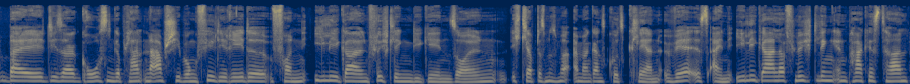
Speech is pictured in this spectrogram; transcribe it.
bei dieser großen geplanten Abschiebung viel die Rede von illegalen Flüchtlingen, die gehen sollen. Ich glaube, das müssen wir einmal ganz kurz klären. Wer ist ein illegaler Flüchtling in Pakistan?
